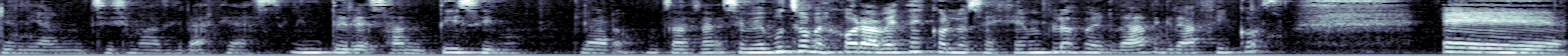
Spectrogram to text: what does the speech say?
Genial, muchísimas gracias. Interesantísimo, claro. Se ve mucho mejor a veces con los ejemplos, ¿verdad? Gráficos. Eh,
